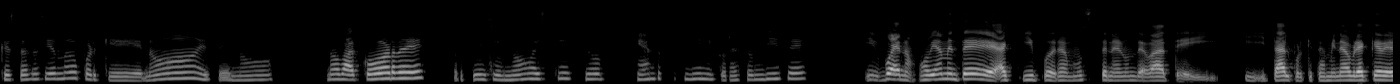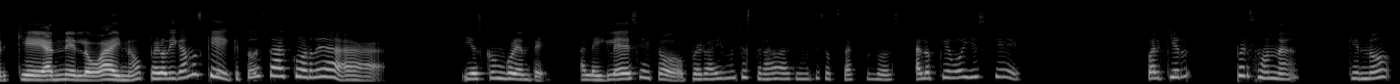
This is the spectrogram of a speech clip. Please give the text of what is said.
que, estás haciendo porque no, este, no, no va acorde, pero tú dices, no, es que yo siento que sí, mi corazón dice, y bueno, obviamente aquí podríamos tener un debate y, y tal, porque también habría que ver qué anhelo hay, ¿no? Pero digamos que, que todo está acorde a, y es congruente a la iglesia y todo, pero hay muchas trabas y muchos obstáculos. A lo que voy es que cualquier persona que no,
